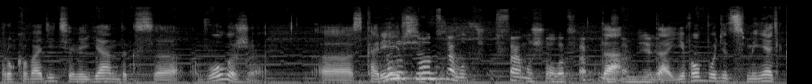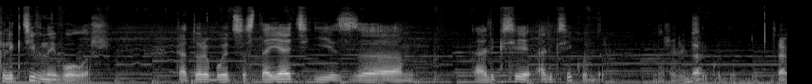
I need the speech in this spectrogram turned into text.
руководителя Яндекса Воложа, э, скорее ну, всего... он сам, сам ушел в отставку, да, на самом деле. Да, его будет сменять коллективный Волож, который будет состоять из э, Алексея... Алексей Кундер? Наш Алексей да. Кундер. Да.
